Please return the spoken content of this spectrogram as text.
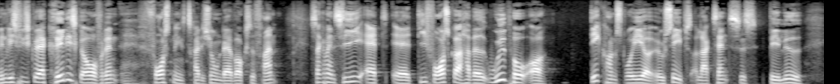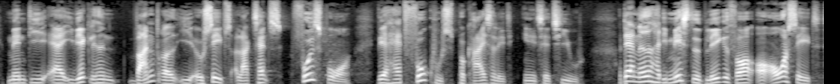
Men hvis vi skal være kritiske over for den forskningstradition, der er vokset frem, så kan man sige, at øh, de forskere har været ude på at dekonstruere Eusebs og Lactanses billede, men de er i virkeligheden vandret i Eusebs og Lactans fodspor ved at have et fokus på kejserligt initiativ. Og dermed har de mistet blikket for og overset,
